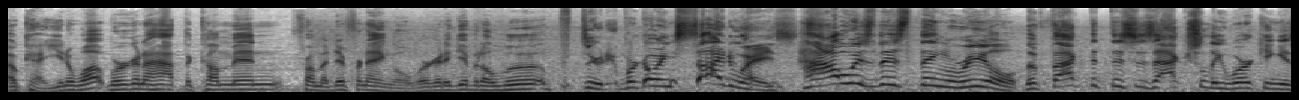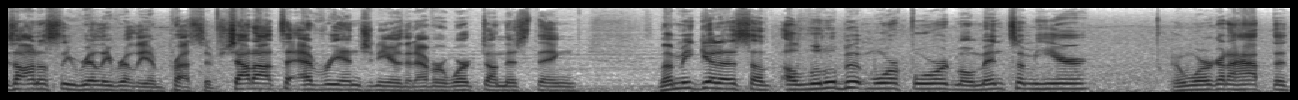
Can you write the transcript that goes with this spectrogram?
Okay, you know what? We're gonna have to come in from a different angle. We're gonna give it a look. Dude, we're going sideways. How is this thing real? The fact that this is actually working is honestly really, really impressive. Shout out to every engineer that ever worked on this thing. Let me get us a, a little bit more forward momentum here, and we're gonna have to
